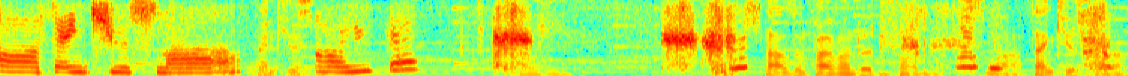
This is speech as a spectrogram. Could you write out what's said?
Oh, thank you, Smile. Thank you, Oh, Sma. you guys. 1,500 from Sma. Thank you, Sma.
